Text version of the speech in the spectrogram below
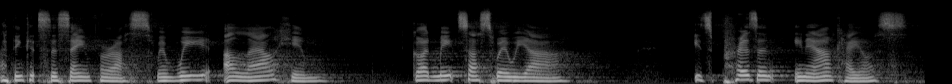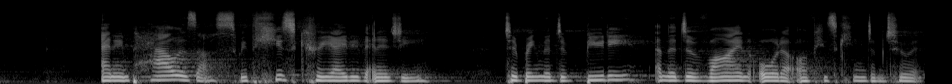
I think it's the same for us. When we allow Him, God meets us where we are, is present in our chaos, and empowers us with His creative energy to bring the beauty and the divine order of His kingdom to it.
